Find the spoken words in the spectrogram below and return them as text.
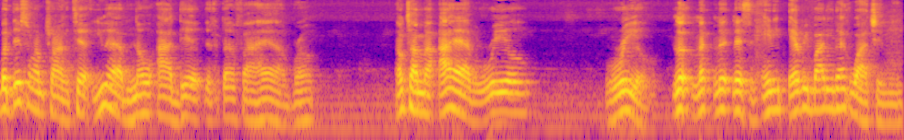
but this is what I'm trying to tell you. You have no idea the stuff I have, bro. I'm talking about I have real, real. Look, listen, any everybody that's watching me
